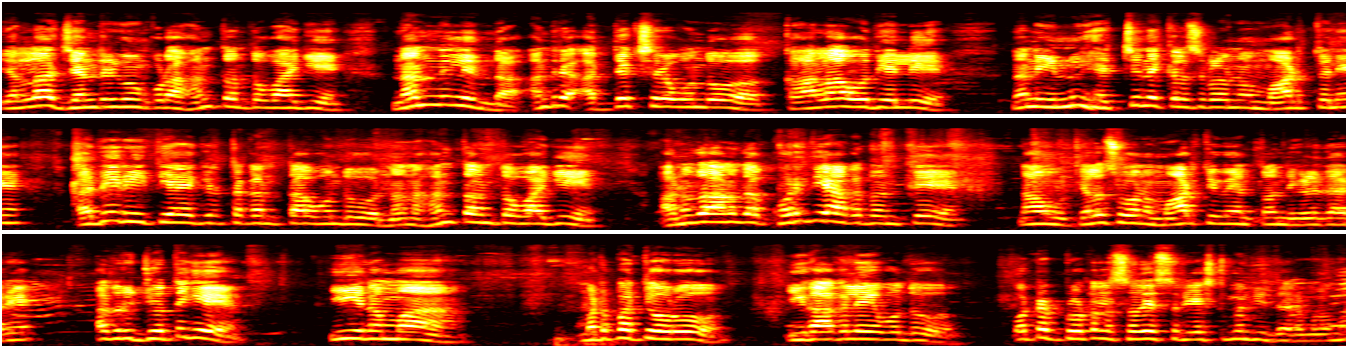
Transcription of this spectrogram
ಎಲ್ಲ ಜನರಿಗೂ ಕೂಡ ಹಂತ ಹಂತವಾಗಿ ನನ್ನಲ್ಲಿಂದ ಅಂದ್ರೆ ಅಧ್ಯಕ್ಷರ ಒಂದು ಕಾಲಾವಧಿಯಲ್ಲಿ ನಾನು ಇನ್ನೂ ಹೆಚ್ಚಿನ ಕೆಲಸಗಳನ್ನು ಮಾಡ್ತೇನೆ. ಅದೇ ರೀತಿಯಾಗಿರ್ತಕ್ಕಂಥ ಒಂದು ನನ್ನ ಹಂತ ಹಂತವಾಗಿ ಅನುದಾನದ ಕೊರತೆ ಆಗದಂತೆ ನಾವು ಕೆಲಸವನ್ನು ಮಾಡ್ತೀವಿ ಅಂತಂದು ಹೇಳಿದ್ದಾರೆ. ಅದ್ರ ಜೊತೆಗೆ ಈ ನಮ್ಮ ಮಠಪತಿಯವರು ಈಗಾಗಲೇ ಒಂದು ಒಟ್ಟು ಟೋಟಲ್ ಸದಸ್ಯರು ಎಷ್ಟು ಮಂದಿ ಇದ್ದಾರೆ ಮೇಡಮ್?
